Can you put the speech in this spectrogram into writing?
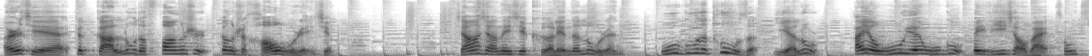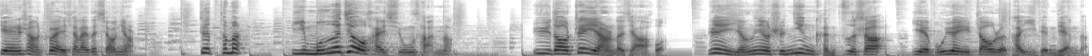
而且这赶路的方式更是毫无人性，想想那些可怜的路人。无辜的兔子、野鹿，还有无缘无故被李小白从天上拽下来的小鸟，这他妈比魔教还凶残呢！遇到这样的家伙，任盈盈是宁肯自杀，也不愿意招惹他一点点的。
